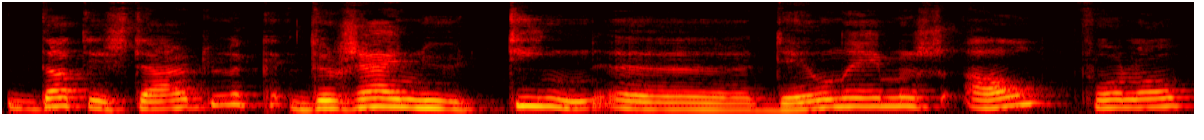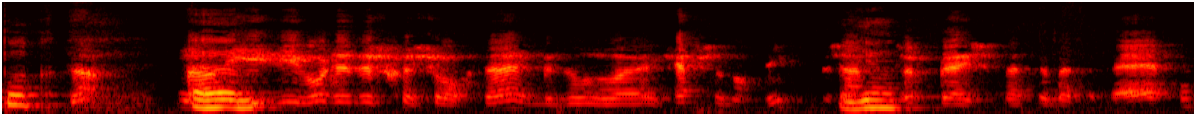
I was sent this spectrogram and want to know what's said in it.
dat is duidelijk. Er zijn nu tien deelnemers al, voorlopig. Ja. Nou, die, die, worden dus gezocht. Hè? Ik bedoel, ik heb ze nog niet. We zijn ja. terug bezig met de, met de bergen.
